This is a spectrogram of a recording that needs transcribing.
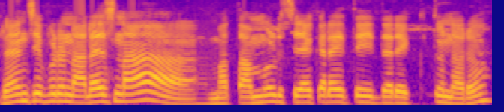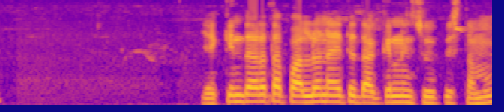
ఫ్రెండ్స్ ఇప్పుడు నరేష్న మా తమ్ముడు శేఖర్ అయితే ఇద్దరు ఎక్కుతున్నారు. ఎక్కిన తర్వాత పళ్ళునైతే దగ్గర నుంచి చూపిస్తాము.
